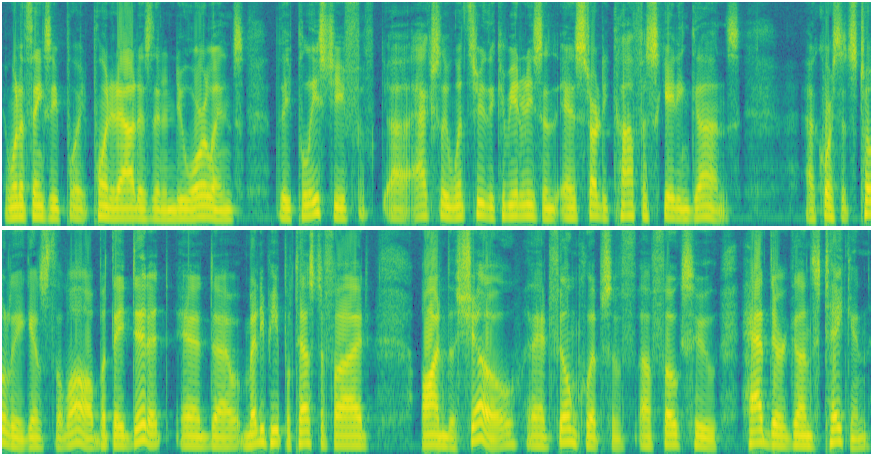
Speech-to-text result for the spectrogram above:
And one of the things he po- pointed out is that in New Orleans, the police chief uh, actually went through the communities and, and started confiscating guns. Of course, it's totally against the law, but they did it, and uh, many people testified on the show. They had film clips of, of folks who had their guns taken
